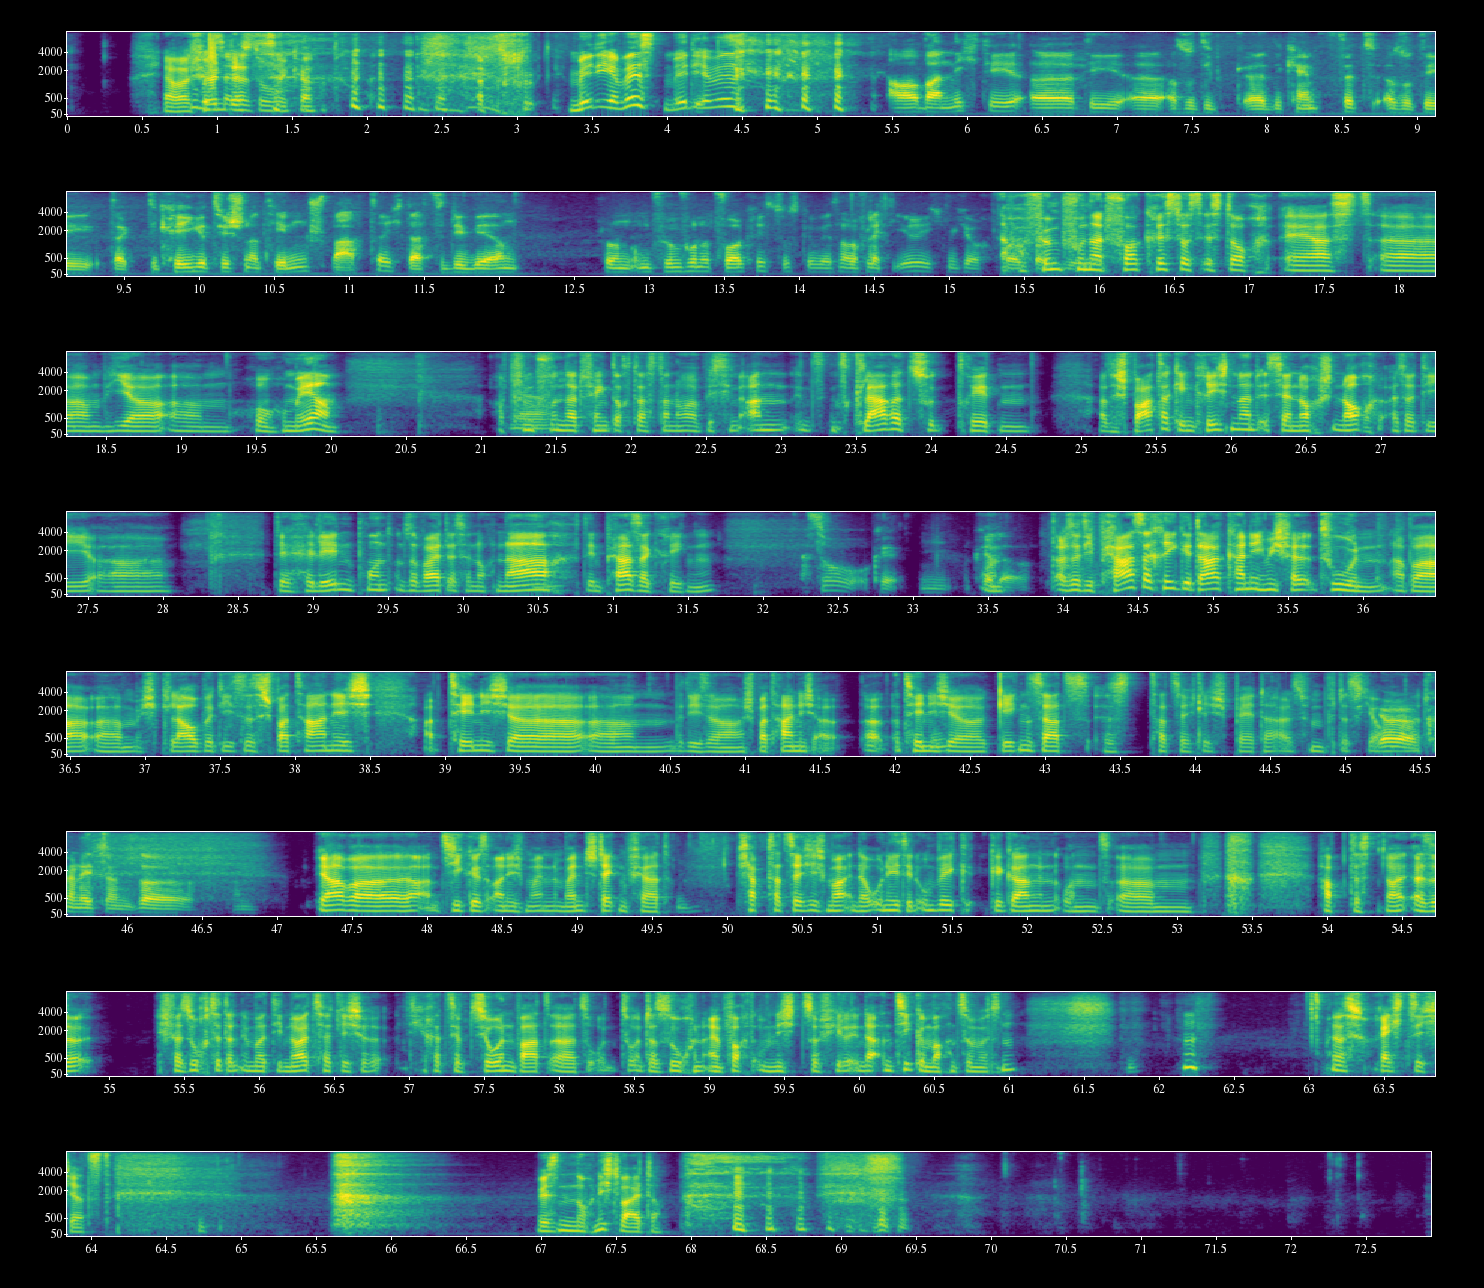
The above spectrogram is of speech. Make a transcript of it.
aber Du schön, dass Historiker. mit ihr wisst, mit ihr wisst. Aber waren nicht die, äh, die, äh, also die, äh, die Kämpfe, also die, der, die Kriege zwischen Athen und Sparta, ich dachte, die wären schon um 500 vor Christus gewesen, aber vielleicht irre ich mich auch. Aber vollkommen. 500 vor Christus ist doch erst ähm, hier ähm, Ho- Homer. Ab Ja. 500 fängt doch das dann noch ein bisschen an, ins, ins Klare zu treten. Also Sparta gegen Griechenland ist ja noch, noch also die, äh, der Hellenenbund und so weiter ist ja noch nach den Perserkriegen. So, okay. Hm, okay Und-. Also die Perserkriege, da kann ich mich vertun, aber ähm, ich glaube, dieses spartanisch-athenische, ähm, dieser spartanisch-athenische Gegensatz ist tatsächlich später als fünftes Ja, ja, Jahrhundert. kann nicht sein. Da, Ja, aber äh, Antike ist auch nicht mein, mein Steckenpferd. Ich habe tatsächlich mal in der Uni den Umweg gegangen und ähm, habe das, also ich versuchte dann immer die neuzeitliche, die Rezeption wart, äh, zu, zu untersuchen, einfach um nicht so viel in der Antike machen zu müssen. Das rächt sich jetzt. Wir sind noch nicht weiter.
